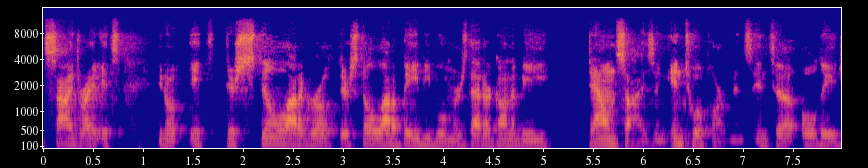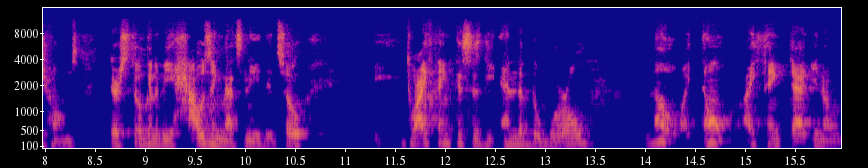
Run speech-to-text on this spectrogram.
signs right it's you know, it's there's still a lot of growth. There's still a lot of baby boomers that are going to be downsizing into apartments, into old age homes. There's still going to be housing that's needed. So, do I think this is the end of the world? No, I don't. I think that, you know,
